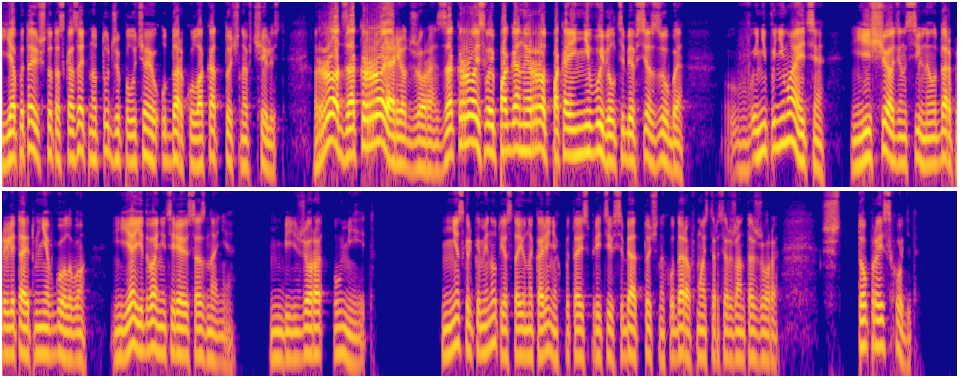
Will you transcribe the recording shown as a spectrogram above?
я пытаюсь что-то сказать, но тут же получаю удар кулака точно в челюсть. «Рот закрой!» — орёт Жора. «Закрой свой поганый рот, пока я не выбил тебе все зубы!» «Вы не понимаете!» Еще один сильный удар прилетает мне в голову. Я едва не теряю сознание. Бить Жора умеет. Несколько минут я стою на коленях, пытаясь прийти в себя от точных ударов мастер-сержанта Жора. Что происходит?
